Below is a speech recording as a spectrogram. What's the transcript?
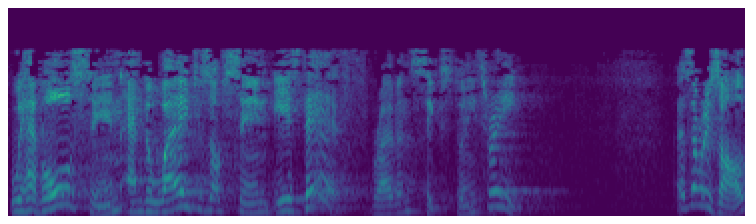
We have all sinned and the wages of sin is death. Romans 6:23. As a result,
